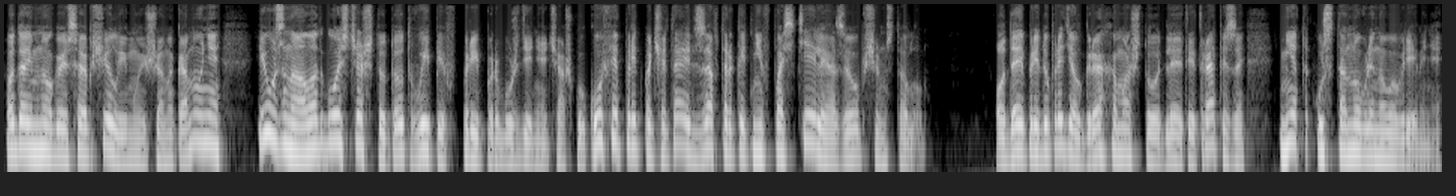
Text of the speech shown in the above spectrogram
Одай многое сообщил ему еще накануне и узнал от гостя, что тот, выпив при пробуждении чашку кофе, предпочитает завтракать не в постели, а за общим столом. Одай предупредил Грахама, что для этой трапезы нет установленного времени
